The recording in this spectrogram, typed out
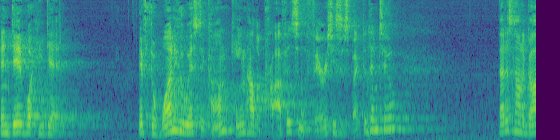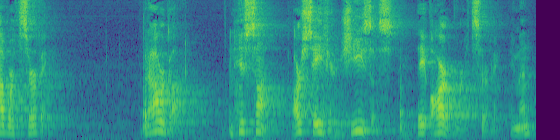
and did what he did. If the one who is to come came how the prophets and the Pharisees expected him to, that is not a God worth serving. But our God and His Son, our Savior, Jesus, they are worth serving. Amen?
